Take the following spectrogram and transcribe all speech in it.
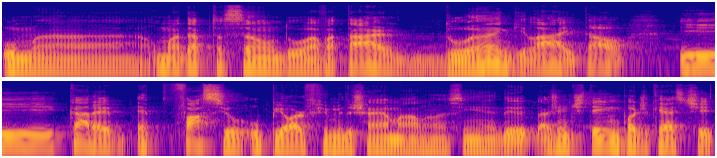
uma, uma adaptação do Avatar, do Ang lá e tal. E, cara, é, é fácil o pior filme do Shyamalan, assim. é a gente tem um podcast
